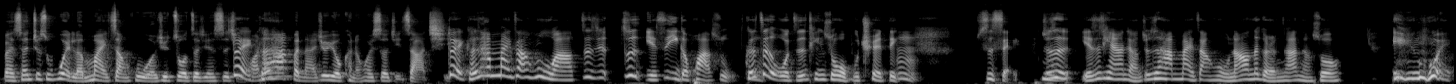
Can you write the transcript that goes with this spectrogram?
本身就是为了卖账户而去做这件事情的话，那他本来就有可能会涉及诈欺。对，可是他卖账户啊，这些这也是一个话术。可是这个我只是听说，我不确定是谁，就是也是听他讲，就是他卖账户，然后那个人跟他讲说，因为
